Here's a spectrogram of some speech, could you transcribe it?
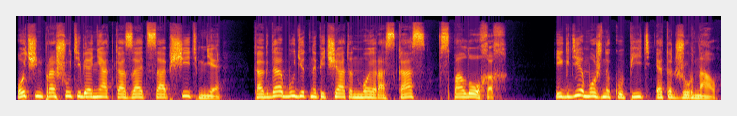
Очень прошу тебя не отказать сообщить мне, когда будет напечатан мой рассказ в «Сполохах» и где можно купить этот журнал.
